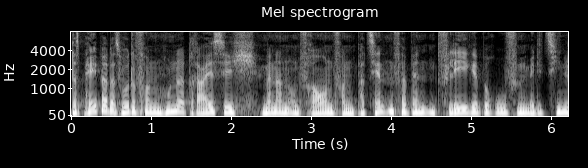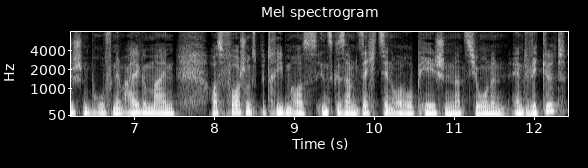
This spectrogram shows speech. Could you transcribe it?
Das Paper, das wurde von 130 Männern und Frauen von Patientenverbänden, Pflegeberufen, medizinischen Berufen im Allgemeinen aus Forschungsbetrieben aus insgesamt 16 europäischen Nationen entwickelt.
